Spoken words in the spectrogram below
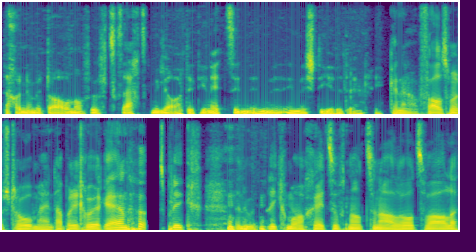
dann können wir da auch noch 50, 60 Milliarden in die Netze in, in investieren, denke ich. Genau, falls wir Strom haben. Aber ich würde gerne Ausblick, einen Ausblick machen jetzt auf die Nationalratswahlen.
